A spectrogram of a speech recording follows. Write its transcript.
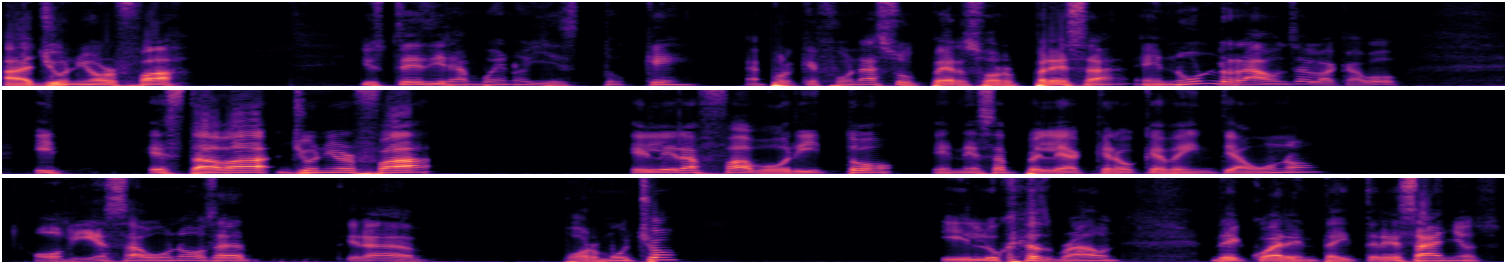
a Junior Fa. Y ustedes dirán, bueno, ¿y esto qué? Eh, porque fue una super sorpresa. En un round se lo acabó. Y estaba Junior Fa. Él era favorito en esa pelea, creo que 20 a 1. O 10 a 1. O sea, era por mucho. Y Lucas Brown, de 43 años,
